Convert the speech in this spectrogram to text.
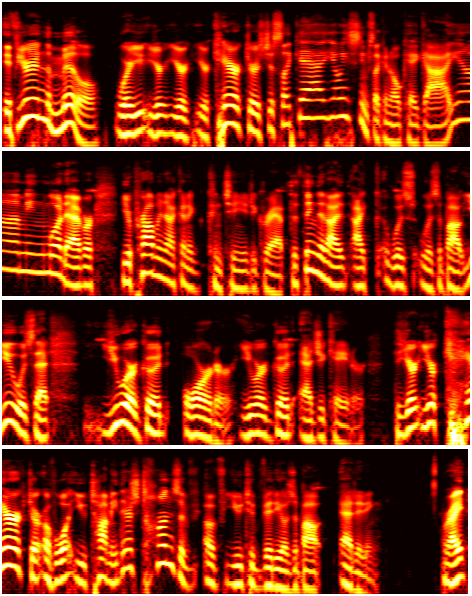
If you're in the middle where you, your your your character is just like yeah you know he seems like an okay guy you know I mean whatever you're probably not going to continue to grab. The thing that I, I was was about you was that you are a good orator you are a good educator. The, your your character of what you taught me there's tons of, of YouTube videos about editing right?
